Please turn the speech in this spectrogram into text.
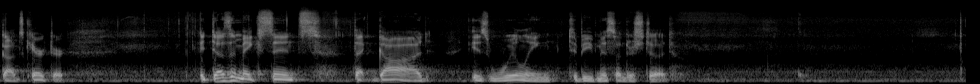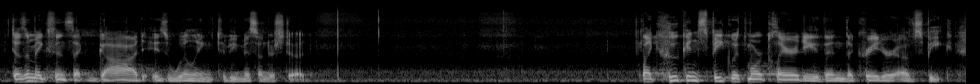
God's character it doesn't make sense that God is willing to be misunderstood. It doesn't make sense that God is willing to be misunderstood. Like, who can speak with more clarity than the creator of Speak?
